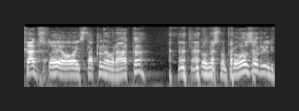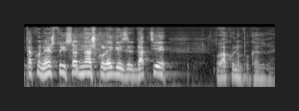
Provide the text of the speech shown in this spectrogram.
Kad stoje ovaj staklena vrata, odnosno prozor ili tako nešto i sad naš kolega iz redakcije ovako nam pokazuje.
